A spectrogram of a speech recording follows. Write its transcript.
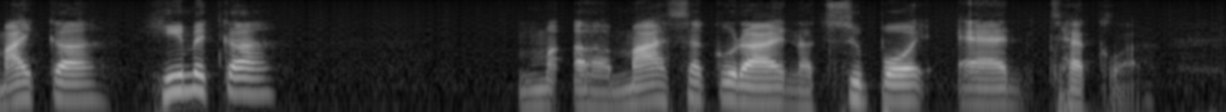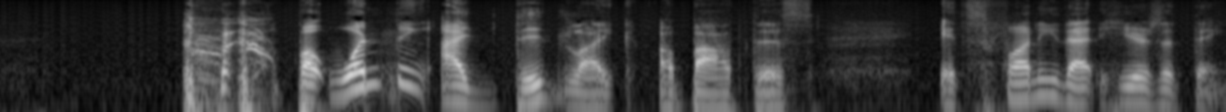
Maika, Himeka, uh, Mai Sakurai, Natsupoi, and Tekla. but one thing I did like about this, it's funny that here's the thing.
